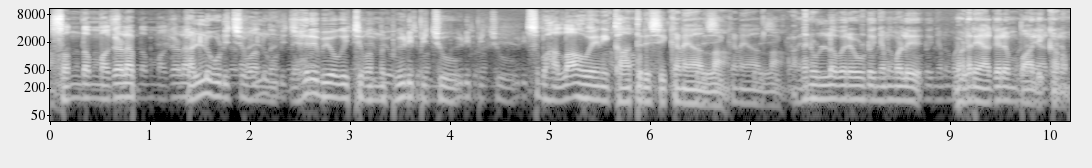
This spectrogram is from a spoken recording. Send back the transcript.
സ്വന്തം മകളെ കള്ളു കുടിച്ചു വന്ന് ലഹരി ഉപയോഗിച്ച് വന്ന് പീഡിപ്പിച്ചു. സുബാ അള്ളാഹു നീ അല്ല. അങ്ങനെയുള്ളവരോട് നമ്മൾ വളരെ അകലം പാലിക്കണം.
